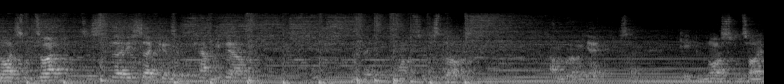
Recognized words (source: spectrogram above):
nice and tight, just 30 seconds, it you down. And then once it starts, going again. So keep it nice and tight,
